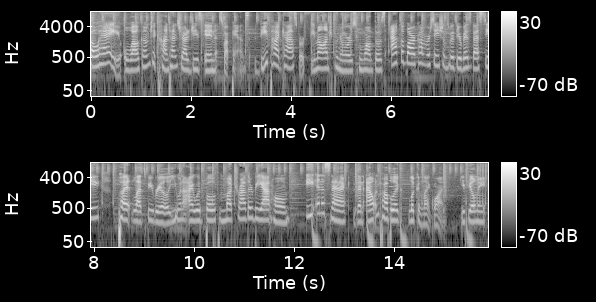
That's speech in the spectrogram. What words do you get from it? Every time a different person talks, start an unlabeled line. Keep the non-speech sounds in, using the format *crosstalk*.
Oh, hey, welcome to Content Strategies in Sweatpants, the podcast for female entrepreneurs who want those at the bar conversations with your biz bestie. But let's be real, you and I would both much rather be at home, eating a snack, than out in public looking like one. You feel me?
